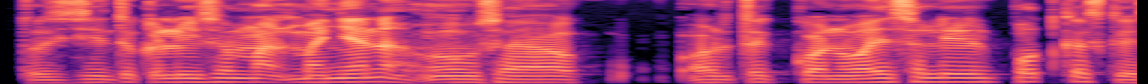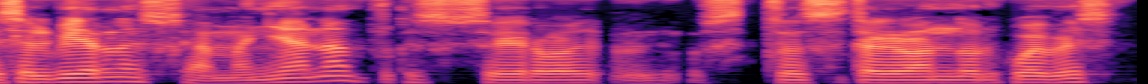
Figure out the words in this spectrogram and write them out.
Entonces siento que lo hice mal. Mañana, o sea, ahorita cuando vaya a salir el podcast, que es el viernes, o sea, mañana, porque se, graba, esto se está grabando el jueves.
